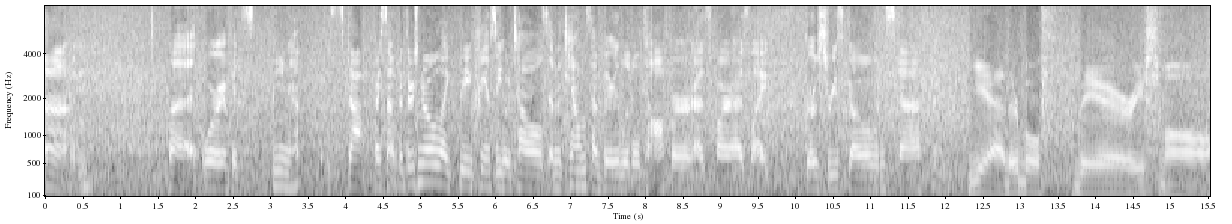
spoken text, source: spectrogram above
um, but or if it's being stopped by some. But there's no like big fancy hotels, and the towns have very little to offer as far as like groceries go and stuff. Yeah, they're both very small.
